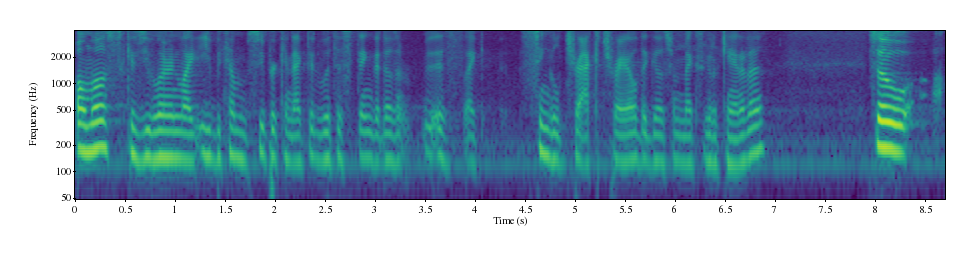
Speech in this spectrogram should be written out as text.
almost because you learn like you become super connected with this thing that doesn't it's like single track trail that goes from Mexico to Canada. So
